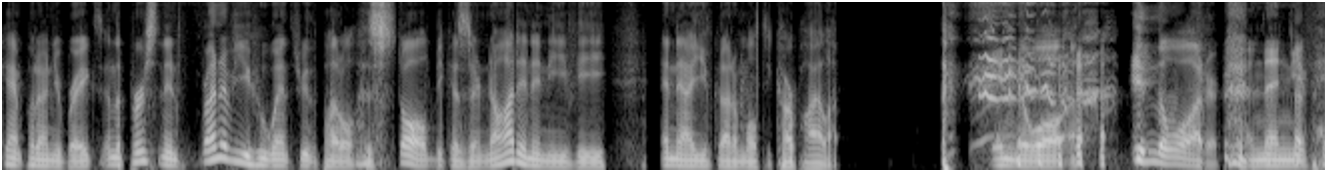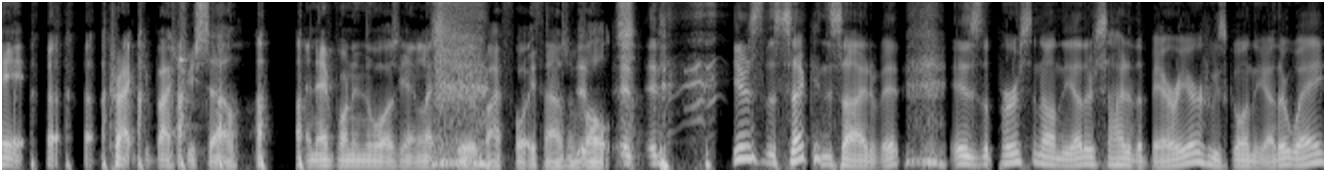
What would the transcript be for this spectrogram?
can't put on your brakes, and the person in front of you who went through the puddle has stalled because they're not in an EV, and now you've got a multi-car pileup in the water, in the water. and then you've hit, cracked your battery cell, and everyone in the water's getting electrocuted by forty thousand volts. It- it- here's the second side of it is the person on the other side of the barrier who's going the other way.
